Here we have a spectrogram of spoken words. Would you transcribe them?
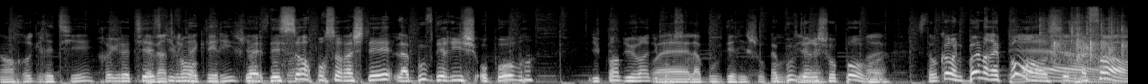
Non, regrettier. Il y Regrettier, avait un truc avec les riches. Il y a des sorts pour se racheter, la bouffe des riches aux pauvres, du pain, du vin et du Ouais, la bouffe des riches au La bouffe des riches aux pauvres. Ouais. C'était encore une bonne réponse, Yeah. c'est très fort.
